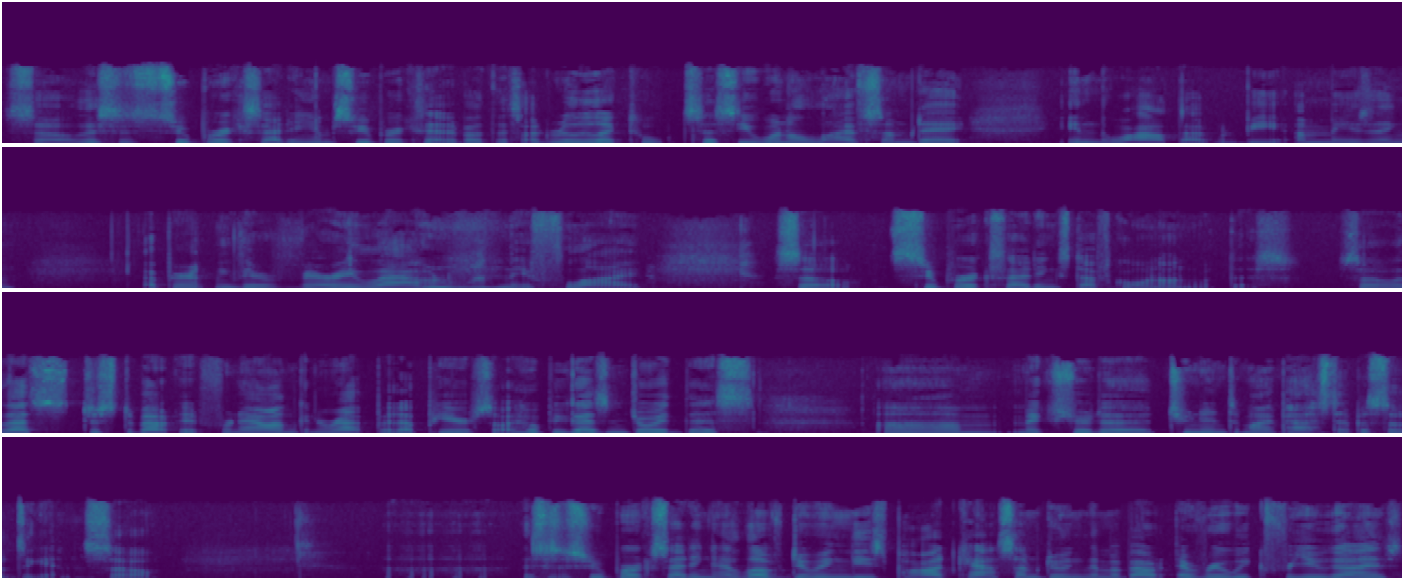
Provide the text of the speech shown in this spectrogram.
So this is super exciting. I'm super excited about this. I'd really like to to see one alive someday in the wild. That would be amazing. Apparently they're very loud when they fly. So, super exciting stuff going on with this. So, that's just about it for now. I'm going to wrap it up here. So, I hope you guys enjoyed this um, make sure to tune into my past episodes again. So, uh, this is super exciting. I love doing these podcasts. I'm doing them about every week for you guys.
